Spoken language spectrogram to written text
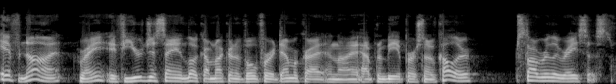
If not, right? If you're just saying, look, I'm not going to vote for a Democrat and I happen to be a person of color, it's not really racist.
